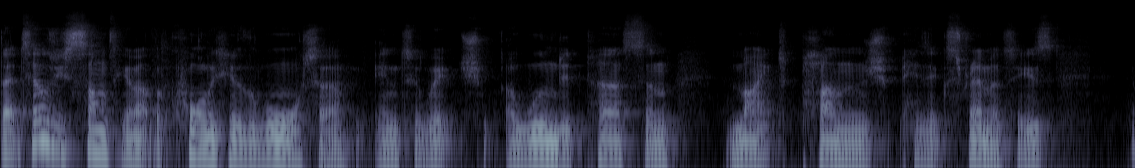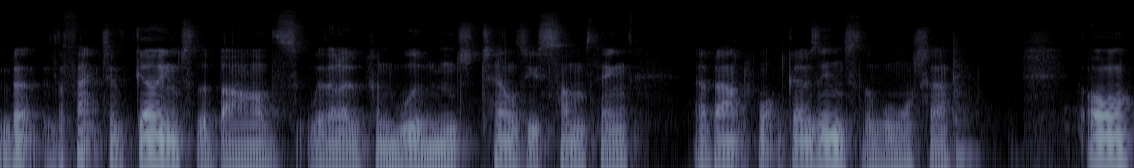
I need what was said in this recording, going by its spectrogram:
That tells you something about the quality of the water into which a wounded person might plunge his extremities, but the fact of going to the baths with an open wound tells you something about what goes into the water. Or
